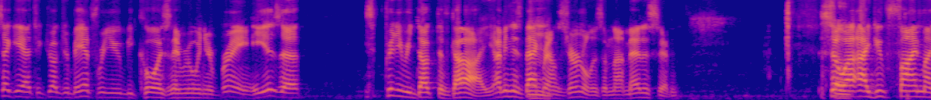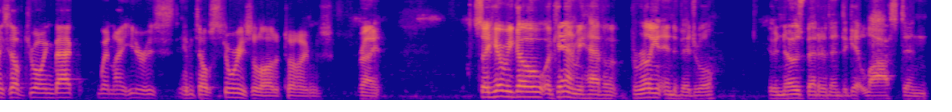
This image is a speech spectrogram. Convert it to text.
psychiatric drugs are bad for you because they ruin your brain. He is a he's a pretty reductive guy. I mean, his hmm. background is journalism, not medicine. So, So- I, I do find myself drawing back when I hear his him tell stories a lot of times. Right. So here we go again. We have a brilliant individual who knows better than to get lost in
